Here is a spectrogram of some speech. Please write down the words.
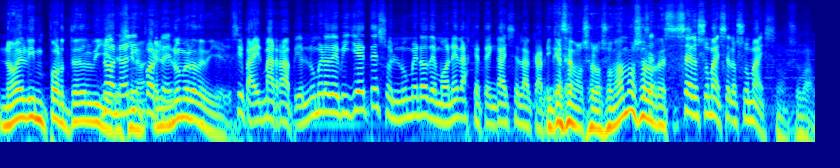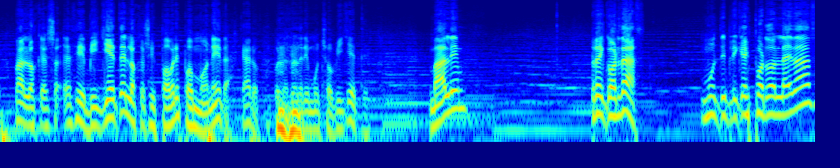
No, no el importe del billete, no, no el sino importe. el número de billetes. Sí, para ir más rápido. El número de billetes o el número de monedas que tengáis en la cartera. ¿Y qué hacemos? ¿Se lo sumamos o lo Se, restamos? se lo sumáis, se lo sumáis. Para los que es decir, billetes, los que sois pobres, pues monedas, claro. Pues no tendréis muchos billetes. ¿Vale? Recordad, multiplicáis por 2 la edad,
